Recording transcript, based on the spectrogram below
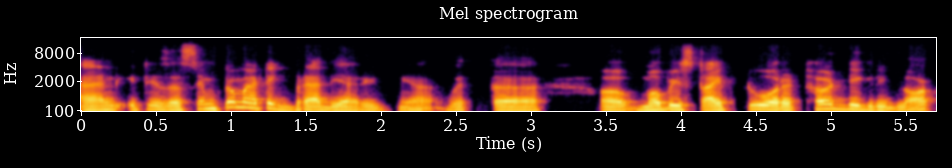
and it is a symptomatic bradyarrhythmia with uh, uh, Mobitz type 2 or a third degree block,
